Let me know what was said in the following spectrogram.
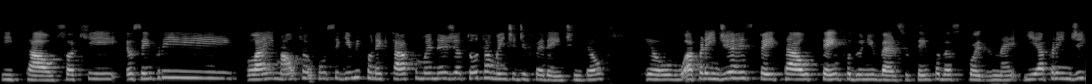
e tal. Só que eu sempre, lá em Malta, eu consegui me conectar com uma energia totalmente diferente. Então, eu aprendi a respeitar o tempo do universo, o tempo das coisas, né? E aprendi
